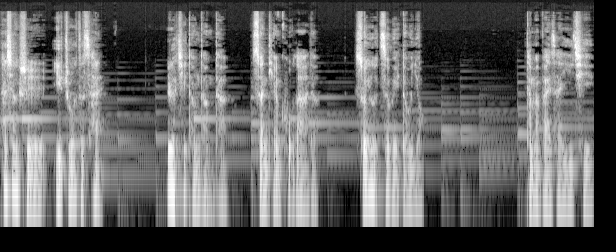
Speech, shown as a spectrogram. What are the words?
它像是一桌子菜，热气腾腾的，酸甜苦辣的，所有滋味都有。它们摆在一起。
